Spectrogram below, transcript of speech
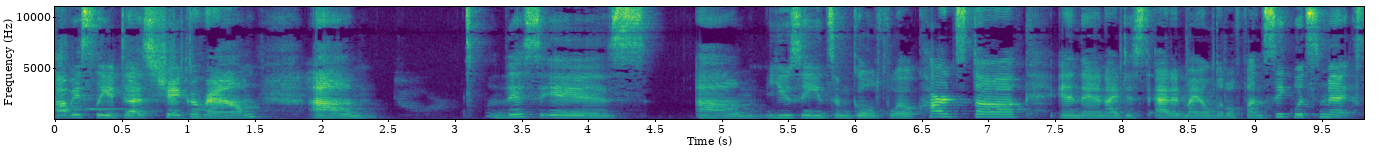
obviously it does shake around. Um, this is um, using some gold foil cardstock and then I just added my own little fun sequins mix.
